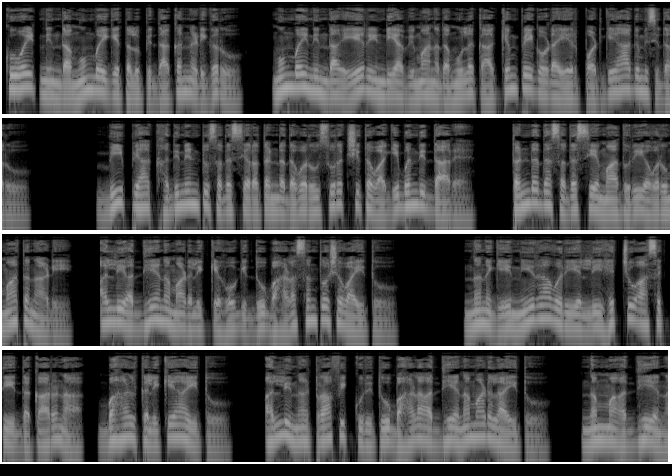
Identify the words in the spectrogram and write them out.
ಕುವೈಟ್ನಿಂದ ಮುಂಬೈಗೆ ತಲುಪಿದ್ದ ಕನ್ನಡಿಗರು ಮುಂಬೈನಿಂದ ಏರ್ ಇಂಡಿಯಾ ವಿಮಾನದ ಮೂಲಕ ಕೆಂಪೇಗೌಡ ಏರ್ಪೋರ್ಟ್ಗೆ ಆಗಮಿಸಿದರು. ಬಿಪ್ಯಾಕ್ ಹದಿನೆಂಟು ಸದಸ್ಯರ ತಂಡದವರು ಸುರಕ್ಷಿತವಾಗಿ ಬಂದಿದ್ದಾರೆ. ತಂಡದ ಸದಸ್ಯೆ ಮಾಧುರಿ ಅವರು ಮಾತನಾಡಿ, ಅಲ್ಲಿ ಅಧ್ಯಯನ ಮಾಡಲಿಕ್ಕೆ ಹೋಗಿದ್ದು ಬಹಳ ಸಂತೋಷವಾಯಿತು. ನನಗೆ ನೀರಾವರಿಯಲ್ಲಿ ಹೆಚ್ಚು ಆಸಕ್ತಿಯಿದ್ದ ಕಾರಣ ಬಹಳ ಕಲಿಕೆ ಆಯಿತು. ಅಲ್ಲಿನ ಟ್ರಾಫಿಕ್ ಕುರಿತು ಬಹಳ ಅಧ್ಯಯನ ಮಾಡಲಾಯಿತು. ನಮ್ಮ ಅಧ್ಯಯನ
